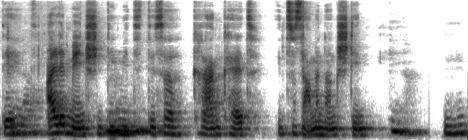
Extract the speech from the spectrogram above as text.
Genau. Alle Menschen, die mhm. mit dieser Krankheit in Zusammenhang stehen. Genau. Mhm.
